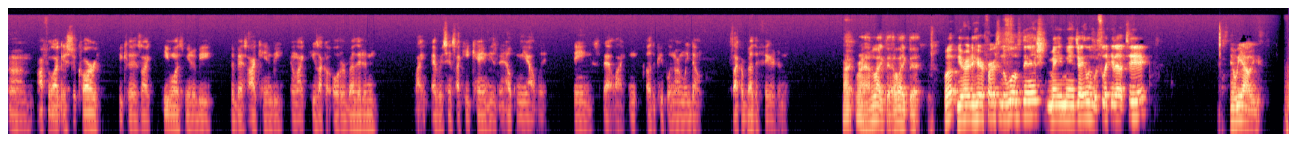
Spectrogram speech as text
Um, I feel like it's Jakari because like he wants me to be the best I can be, and like he's like an older brother to me. Like ever since like he came, he's been helping me out with things that like other people normally don't. It's like a brother figure to me. Right, right. I like that. I like that. Well, you heard it here first in the Wolf's Den. Main man Jalen with Flick It Up Tig. And we out here. All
